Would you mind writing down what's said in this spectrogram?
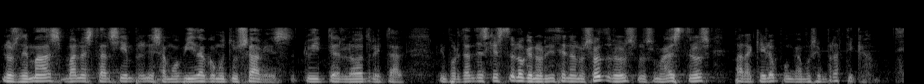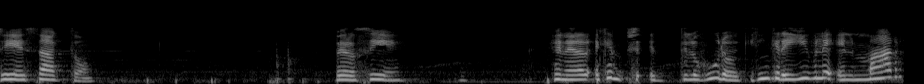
los demás van a estar siempre en esa movida, como tú sabes, Twitter, lo otro y tal. Lo importante es que esto es lo que nos dicen a nosotros, los maestros, para que lo pongamos en práctica. Sí, exacto. Pero sí, general, es que te lo juro, es increíble el mar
